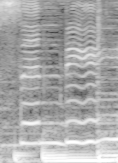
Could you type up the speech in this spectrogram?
sendiri.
